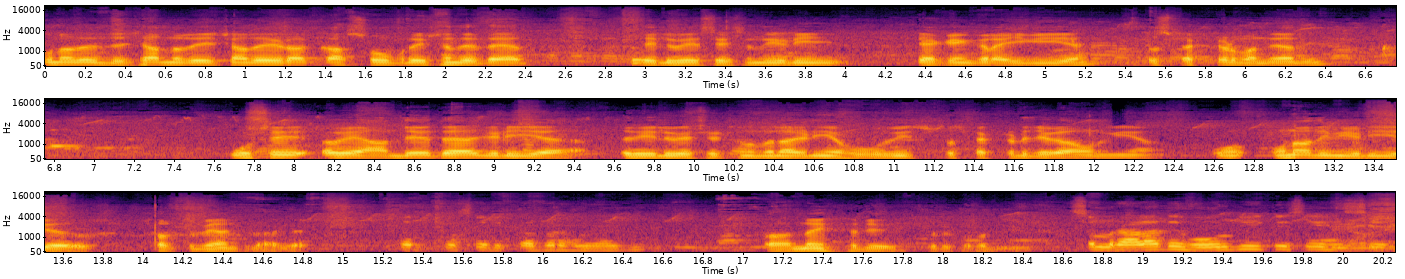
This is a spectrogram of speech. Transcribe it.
ਉਹਨਾਂ ਦੇ ਦਿਸ਼ਾ ਨਿਰਦੇਸ਼ਾਂ ਦੇ ਜਿਹੜਾ ਕਾਸੋ ਆਪਰੇਸ਼ਨ ਦੇ ਤਹਿਤ ਰੇਲਵੇ ਸਟੇਸ਼ਨ ਦੀ ਜਿਹੜੀ ਚੈਕਿੰਗ ਕਰਾਈ ਗਈ ਹੈ ਸਸਪੈਕਟਡ ਬੰਦਿਆਂ ਦੀ। ਉਸੇ ਅਭਿਆਨ ਦੇ ਤਹਿਤ ਜਿਹੜੀ ਆ ਰੇਲਵੇ ਸਟੇਸ਼ਨ ਤੋਂ ਬਿਨਾਂ ਜਿਹੜੀਆਂ ਹੋਰ ਵੀ ਸਸਪੈਕਟਡ ਜਗ੍ਹਾ ਹੋਣਗੀਆਂ ਉਹ ਉਹਨਾਂ ਦੀ ਵੀ ਜਿਹੜੀ ਆ ਸਖਤ ਅਭਿਆਨ ਚਲਾਇਆ ਜਾਏ। ਸਰ ਕੁਛ ਰਿਕਵਰ ਹੋਇਆ ਜੀ? ਅਹ ਨਹੀਂ ਹਜੇ ਨਹੀਂ ਸਮਰਾਲਾ ਦੇ ਹੋਰ ਵੀ ਕਿਸੇ ਹਿੱਸੇ 'ਚ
